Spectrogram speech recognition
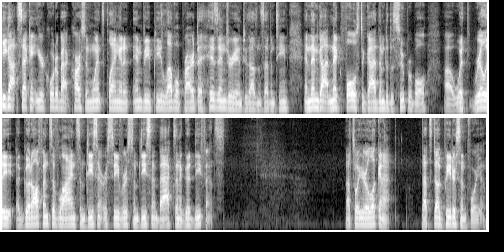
He got second year quarterback Carson Wentz playing at an MVP level prior to his injury in 2017, and then got Nick Foles to guide them to the Super Bowl uh, with really a good offensive line, some decent receivers, some decent backs, and a good defense. That's what you're looking at. That's Doug Pederson for you.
